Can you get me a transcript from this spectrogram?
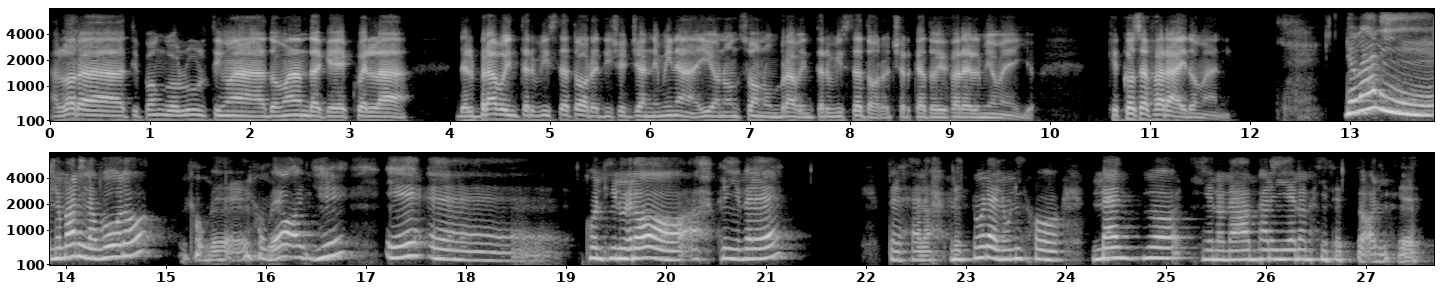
allora ti pongo l'ultima domanda che è quella del bravo intervistatore, dice Gianni Minà, io non sono un bravo intervistatore, ho cercato di fare il mio meglio. Che cosa farai domani? Domani, domani lavoro come, come oggi e eh, continuerò a scrivere perché la scrittura è l'unico mezzo che non ha barriere architettoniche.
